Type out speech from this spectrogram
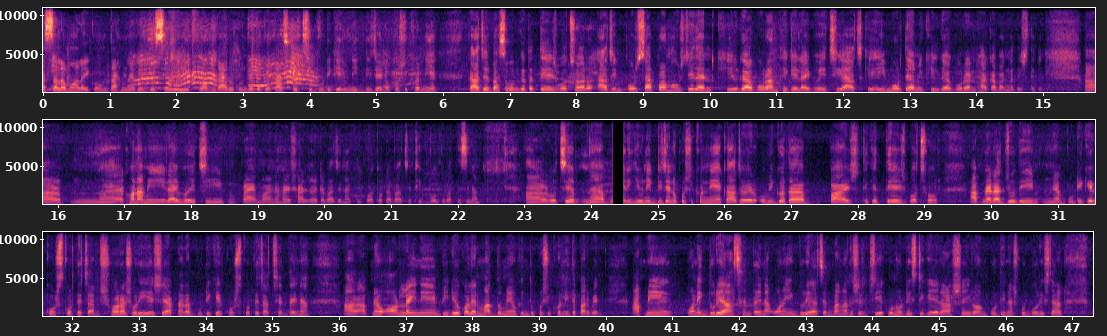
আসসালামু আলাইকুম, তাহমিনা ফেরদৌসি ফ্রম কারুকুঞ্জ থেকে কাজ করছি, বুটিকের ইউনিক ডিজাইন ও প্রশিক্ষণ নিয়ে। কাজের বাস্তব অভিজ্ঞতা তেইশ বছর। আজিমপুর সাপা মসজিদ অ্যান্ড খিলগাঁও গোরান থেকে লাইভ হয়েছি। আজকে এই মুহূর্তে আমি খিলগাঁও গোরান, ঢাকা, বাংলাদেশ থেকে। আর এখন আমি লাইভ হয়েছি প্রায় মনে হয় সাড়ে নয়টা বাজে নাকি, কতটা বাজে ঠিক বলতে পারতেছি না। আর হচ্ছে ইউনিক ডিজাইন ও প্রশিক্ষণ নিয়ে কাজের অভিজ্ঞতা বাইশ থেকে তেইশ বছর। আপনারা যদি বুটিকের কোর্স করতে চান, সরাসরি এসে আপনারা বুটিকের কোর্স করতে চাচ্ছেন, তাই না? আর আপনার অনলাইনে ভিডিও কলের মাধ্যমেও কিন্তু প্রশিক্ষণ নিতে পারবেন। আপনি অনেক দূরে আছেন, তাই না? অনেক দূরে আছেন। বাংলাদেশের যে কোনো ডিস্ট্রিক্টে রাজশাহী, রংপুর, দিনাজপুর, বরিশাল,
